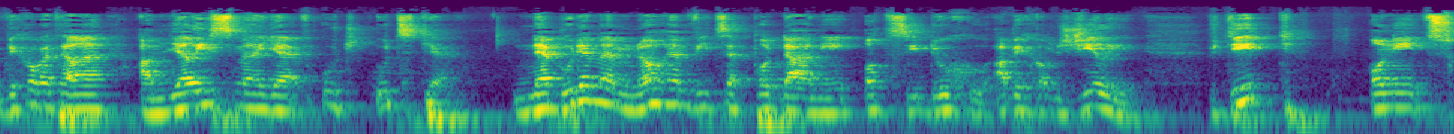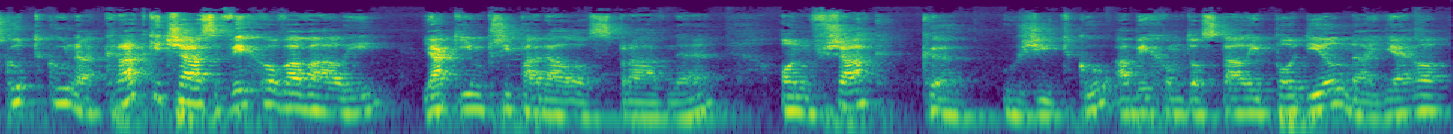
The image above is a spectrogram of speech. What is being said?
vychovatele a měli jsme je v úctě. Nebudeme mnohem více podáni otci duchu, abychom žili. Vždyť oni skutku na krátký čas vychovávali, jak jim připadalo správné, on však k užitku, abychom dostali podíl na jeho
